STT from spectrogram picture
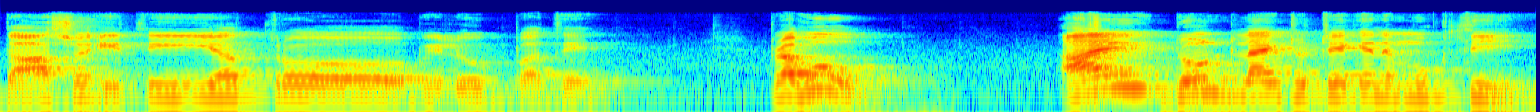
dasa iti yatro vilupate. Prabhu, I don't like to take any mukti.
